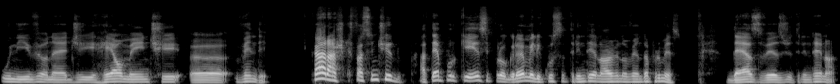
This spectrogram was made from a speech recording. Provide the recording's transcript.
o nível né, de realmente uh, vender. Cara, acho que faz sentido. Até porque esse programa ele custa R$ 39,90 por mês. 10 vezes de 39.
